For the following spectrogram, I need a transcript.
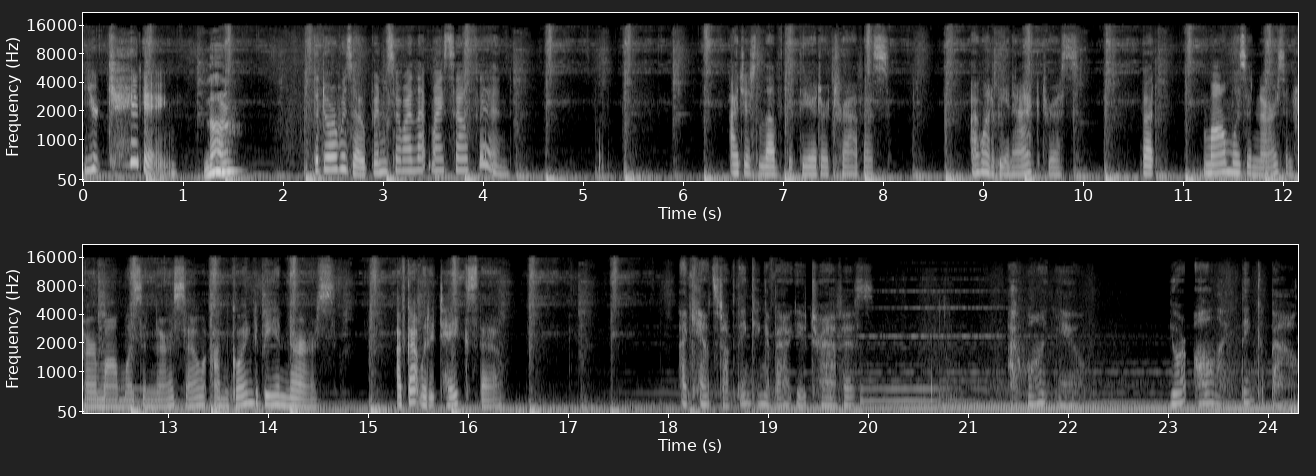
You're kidding. No. The door was open, so I let myself in. I just love the theater, Travis. I want to be an actress. But mom was a nurse and her mom was a nurse, so I'm going to be a nurse. I've got what it takes, though. I can't stop thinking about you, Travis. I want you. You're all I think about.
